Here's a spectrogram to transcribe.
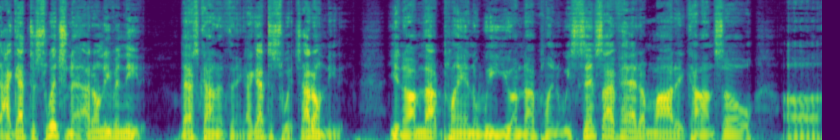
I got the Switch now. I don't even need it. That's kind of thing. I got the Switch. I don't need it. You know, I'm not playing the Wii U. I'm not playing the Wii. Since I've had a modded console uh,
